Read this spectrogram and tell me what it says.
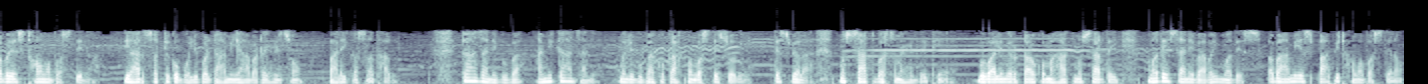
अब यस ठाउँमा बस्दिनँ। तिहार सकेको भोलिपल्ट हामी यहाँबाट हिँड्छौँ। भारी कस्न थाल। कहाँ जाने बुबा? हामी कहाँ जाने? मैले बुबाको काखमा बस्दै सोधेँ। त्यसबेला म सात वर्षमा हिँड्दै थिएँ। बुबाले मेरो टाउकोमा हात मुसार्दै मधेस जाने बाबै मधेस अब हामी यस पापी ठाउँमा बस्दैनौँ।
